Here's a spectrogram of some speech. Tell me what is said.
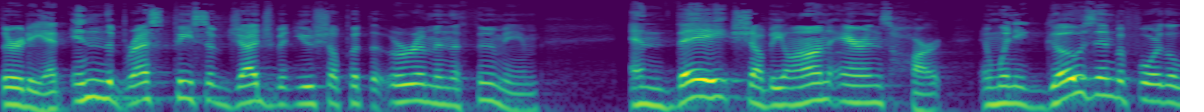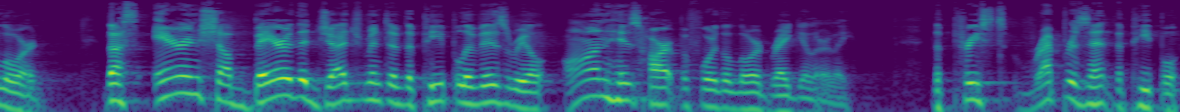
30, and in the breastpiece of judgment you shall put the Urim and the Thummim, and they shall be on Aaron's heart, and when he goes in before the Lord, thus Aaron shall bear the judgment of the people of Israel on his heart before the Lord regularly. The priests represent the people,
